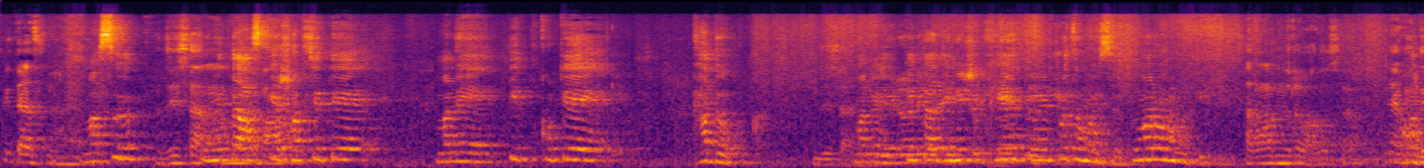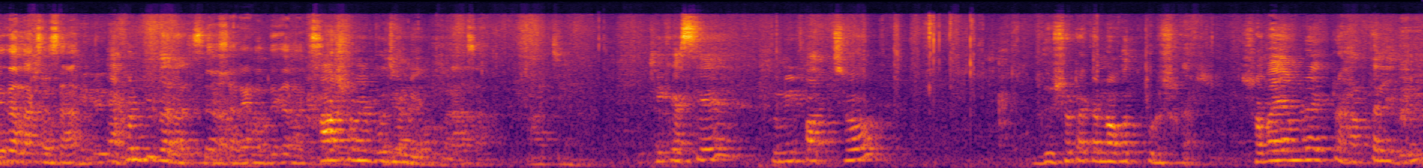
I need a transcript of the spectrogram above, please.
তিতা না। মাসুদ তুমি তো আজকে। সবচেয়ে মানে তিতকুটে খাদক। মানে তিতা জিনিস খেয়ে তুমি প্রথম হয়েছে। তোমার অনুভূতি স্যার আলহামদুলিল্লাহ ভালো স্যার। এখন দিকে লাগছে স্যার। এখন তিতা লাগছে। স্যার এখন দিকে লাগছে। খাওয়ার সময় বুঝে আচ্ছা। ঠিক আছে তুমি পাচ্ছ দুশো টাকা নগদ পুরস্কার। সবাই আমরা একটু হাততালি দিই।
